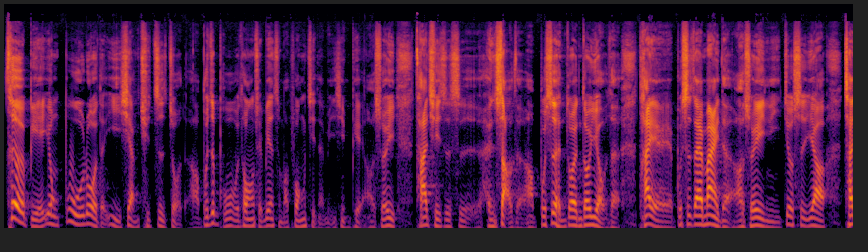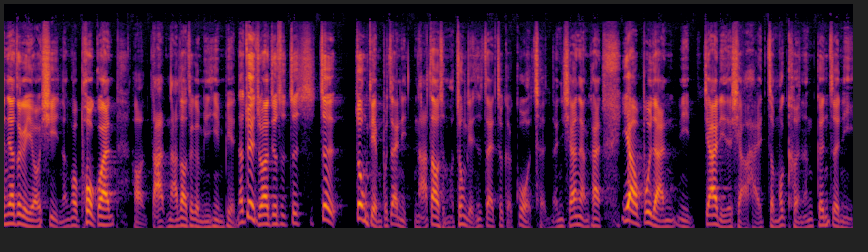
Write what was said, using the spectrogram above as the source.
特别用部落的意象去制作的啊，不是普普通随便什么风景的明信片啊，所以它其实是很少的啊，不是很多人都有的，它也不是在卖的啊，所以你就是要参加这个游戏，能够破关，好拿拿到这个明信片。那最主要就是这是这。重点不在你拿到什么，重点是在这个过程。你想想看，要不然你家里的小孩怎么可能跟着你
